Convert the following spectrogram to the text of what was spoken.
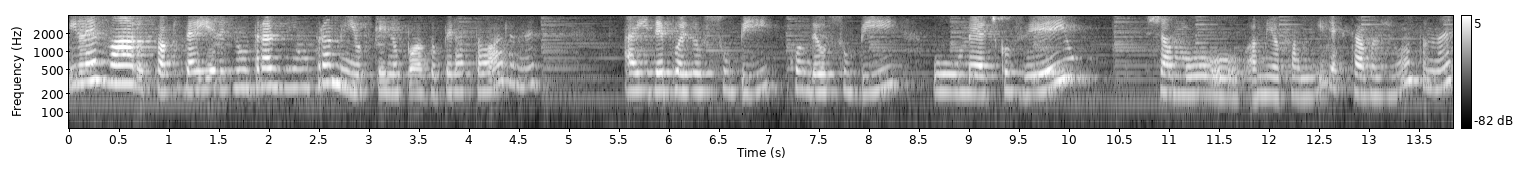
e levaram, só que daí eles não traziam para mim. Eu fiquei no pós-operatório, né? Aí depois eu subi, quando eu subi, o médico veio, chamou a minha família que estava junto, né?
